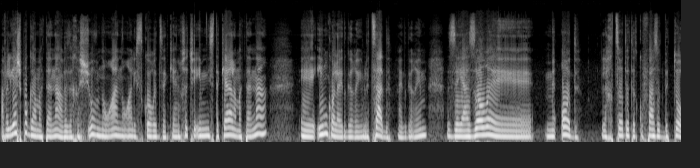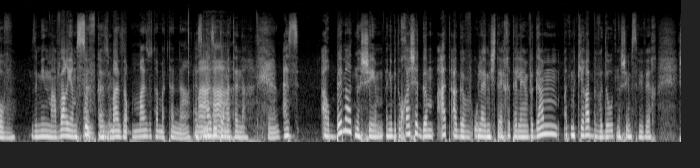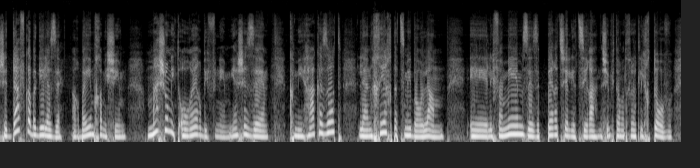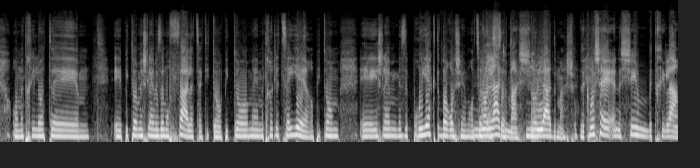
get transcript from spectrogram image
אבל יש פה גם מתנה, וזה חשוב נורא נורא לזכור את זה, כי אני חושבת שאם נסתכל על המתנה, אה, עם כל האתגרים, לצד האתגרים, זה יעזור אה, מאוד לחצות את התקופה הזאת בטוב. זה מין מעבר ים סוף אז, כזה. אז מה, זו, מה זאת המתנה? אז מה זאת ה- המתנה? כן. אז הרבה מאוד נשים, אני בטוחה שגם את, אגב, אולי משתייכת אליהן, וגם את מכירה בוודאות נשים סביבך, שדווקא בגיל הזה, 40-50, משהו מתעורר בפנים. יש איזו כמיהה כזאת להנכיח את עצמי בעולם. אה, לפעמים זה איזה פרץ של יצירה, נשים פתאום מתחילות לכתוב, או מתחילות, אה, אה, פתאום יש להם איזה מופע לצאת איתו, פתאום אה, מתחילות לצייר, פתאום אה, יש להם איזה פרויקט בראש שהם רוצות נולד לעשות. משהו. נולד משהו. זה כמו שנשים בתחילה,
